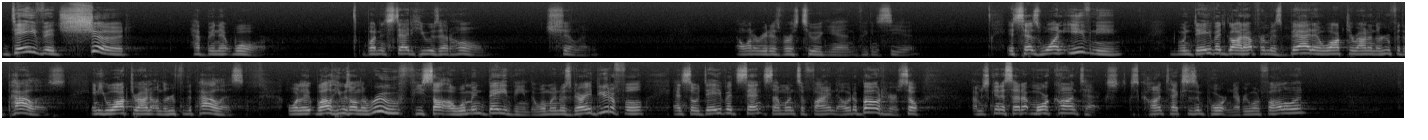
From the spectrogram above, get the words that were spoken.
David should have been at war, but instead he was at home, chilling. I want to read his verse 2 again, if you can see it. It says, One evening, when David got up from his bed and walked around on the roof of the palace, and he walked around on the roof of the palace. While he was on the roof, he saw a woman bathing. The woman was very beautiful, and so David sent someone to find out about her. So I'm just going to set up more context because context is important. Everyone following?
